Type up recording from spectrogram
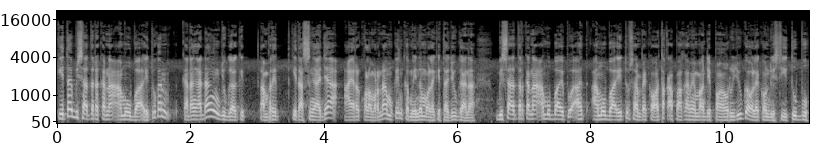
kita bisa terkena amuba itu kan kadang-kadang juga kita, tanpa kita sengaja air kolam renang mungkin keminum oleh kita juga. Nah, bisa terkena amuba itu amuba itu sampai ke otak apakah memang dipengaruhi juga oleh kondisi tubuh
